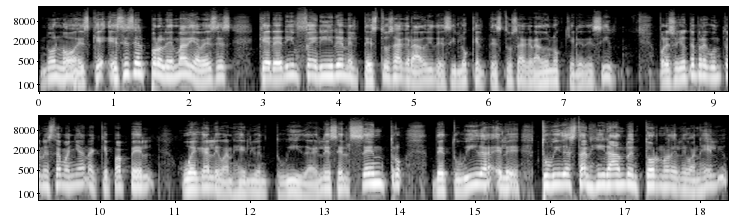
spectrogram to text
No, no, es que ese es el problema de a veces querer inferir en el texto sagrado y decir lo que el texto sagrado no quiere decir. Por eso yo te pregunto en esta mañana, ¿qué papel juega el Evangelio en tu vida? Él es el centro de tu vida. ¿Tu vida está girando en torno del Evangelio?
